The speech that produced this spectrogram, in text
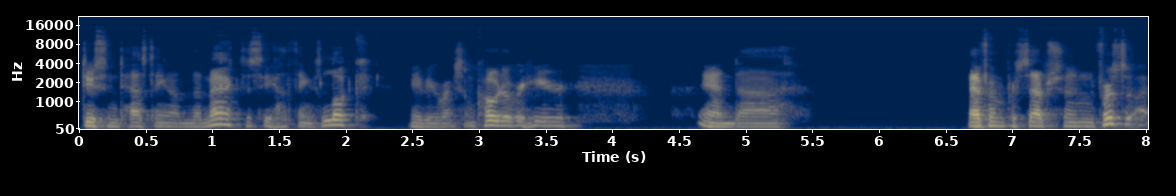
do some testing on the Mac to see how things look. Maybe write some code over here, and uh, FM comparison. First, uh,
